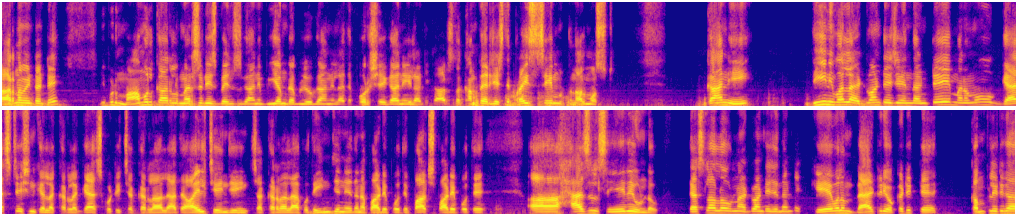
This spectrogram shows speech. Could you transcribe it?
కారణం ఏంటంటే ఇప్పుడు మామూలు కార్లు మెర్సిడీస్ బెంజ్ కానీ బిఎండబ్ల్యూ కానీ లేకపోతే పోర్షే కానీ ఇలాంటి కార్స్తో కంపేర్ చేస్తే ప్రైస్ సేమ్ ఉంటుంది ఆల్మోస్ట్ కానీ దీనివల్ల అడ్వాంటేజ్ ఏంటంటే మనము గ్యాస్ స్టేషన్కి వెళ్ళక్కర్లా గ్యాస్ కొట్టించక్కర్లా లేకపోతే ఆయిల్ చేంజ్ చేయించక్కర్లా లేకపోతే ఇంజిన్ ఏదైనా పాడైపోతే పార్ట్స్ పాడైపోతే ఆ హ్యాజిల్స్ ఏవి ఉండవు. టెస్లాలో ఉన్న అడ్వాంటేజ్ ఏంటంటే కేవలం బ్యాటరీ ఒక్కటి కంప్లీట్గా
